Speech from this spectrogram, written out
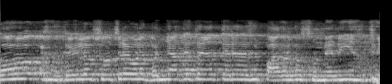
तो कई लोग सोच रहे बोले बन जाते तो यार तेरे जैसे पागल को सुनने नहीं आते।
